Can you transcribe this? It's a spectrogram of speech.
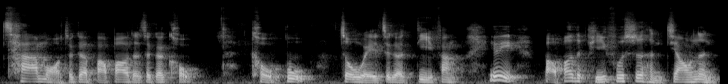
擦抹这个宝宝的这个口口部周围这个地方，因为宝宝的皮肤是很娇嫩，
